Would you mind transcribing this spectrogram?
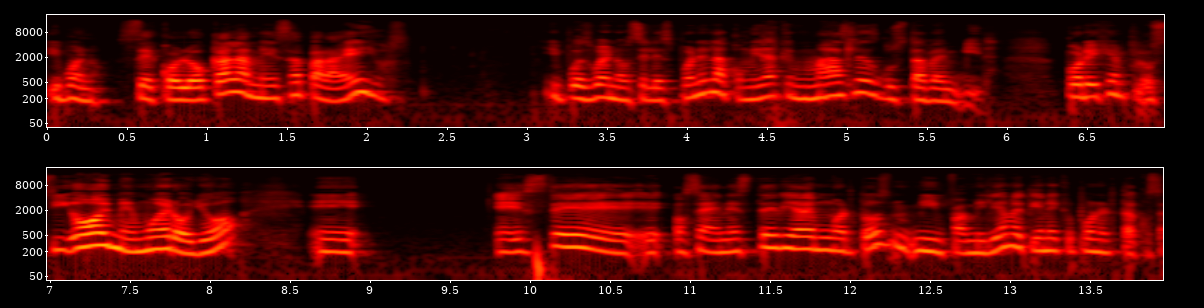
y bueno, se coloca la mesa para ellos. Y pues bueno, se les pone la comida que más les gustaba en vida. Por ejemplo, si hoy me muero yo, eh, este, eh, o sea, en este Día de Muertos, mi familia me tiene que poner tacos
